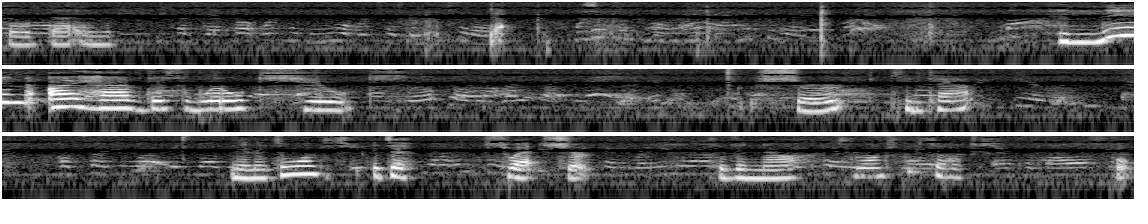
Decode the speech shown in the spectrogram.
fold that in the back. And then I have this little cute shirt, kitty cat. And it's a long, it's a sweatshirt. So then now sleeve, so I'll just oh, fold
